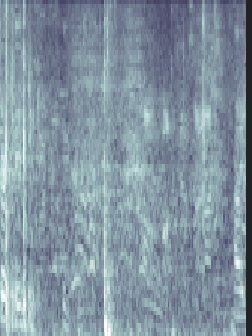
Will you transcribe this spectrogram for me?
do you think, like, relatively speaking, we've done decent in this game.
